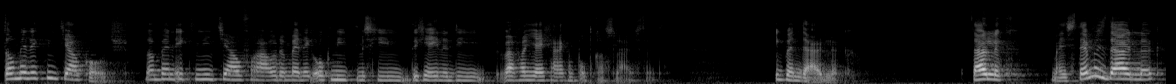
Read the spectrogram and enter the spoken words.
dan ben ik niet jouw coach. Dan ben ik niet jouw vrouw. Dan ben ik ook niet misschien degene die, waarvan jij graag een podcast luistert. Ik ben duidelijk. Duidelijk, mijn stem is duidelijk.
